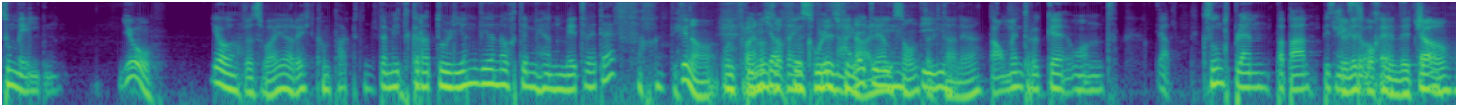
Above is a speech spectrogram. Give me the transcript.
zu melden. Jo, Ja, das war ja recht kompakt. Damit gratulieren wir noch dem Herrn Medvedev. Die genau, und freuen uns auf ein cooles Finale Finale, am die- Sonntag die- dann. Ja. Daumen drücke und ja, gesund bleiben. Baba, bis Schönes nächste Woche. Wochenende. Ciao.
